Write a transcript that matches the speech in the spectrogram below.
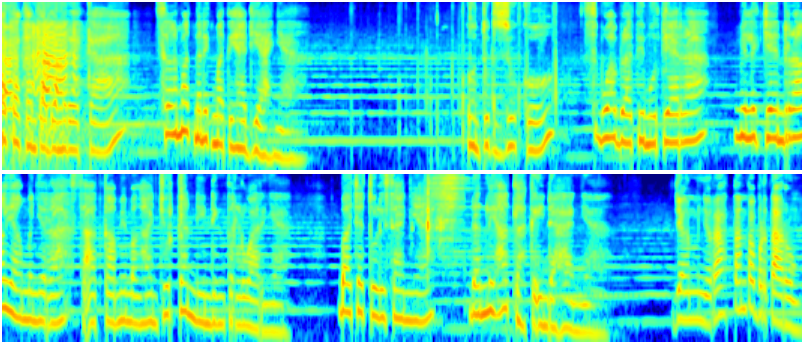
Katakan pada mereka, selamat menikmati hadiahnya. Untuk Zuko, sebuah belati mutiara milik jenderal yang menyerah saat kami menghancurkan dinding terluarnya. Baca tulisannya dan lihatlah keindahannya. Jangan menyerah tanpa bertarung.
